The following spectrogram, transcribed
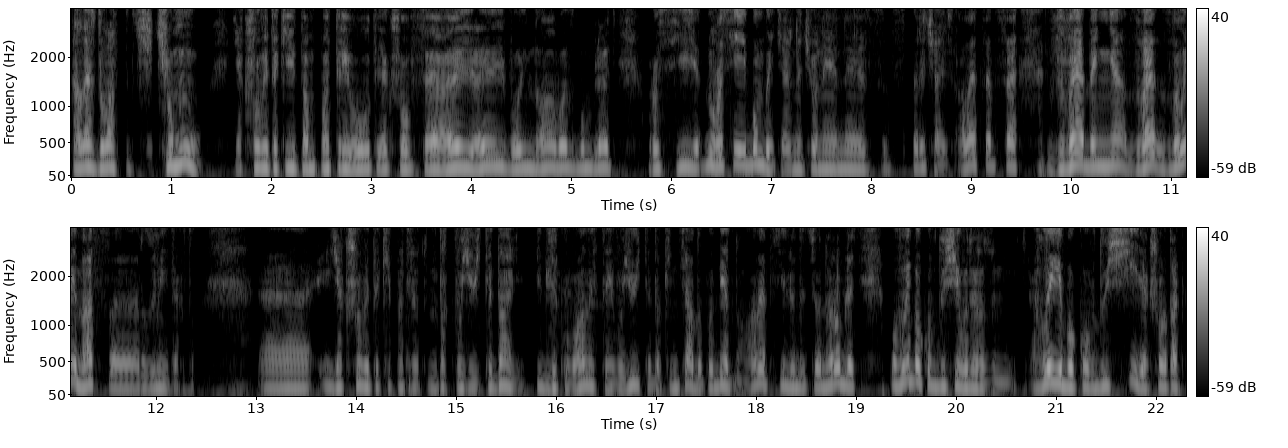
Але ж до вас чому? Якщо ви такий там патріот, якщо все, ей, ей, війна, вас бомблять, Росія. Ну, Росія і бомбить, я ж нічого не, не сперечаюсь. Але це все зведення, зве, звели нас, е, розумієте хто. Е, якщо ви такі патріоти, ну так воюйте далі. Підлікувались та й воюйте до кінця, до побідного. Але ці люди цього не роблять, бо глибоко в душі вони розуміють. Глибоко в душі, якщо так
